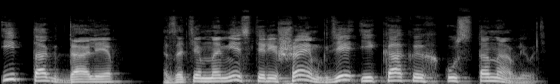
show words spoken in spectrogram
и так далее. Затем на месте решаем, где и как их устанавливать.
